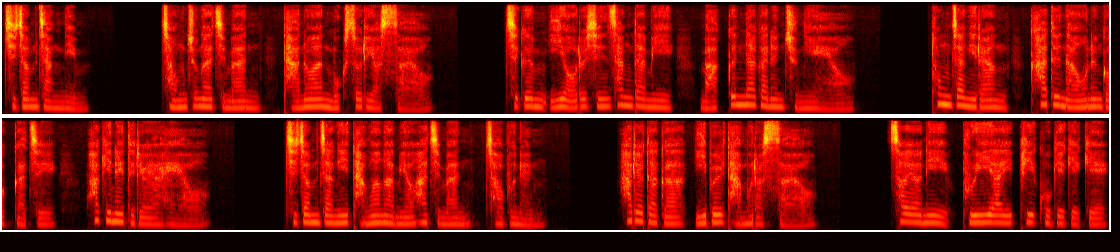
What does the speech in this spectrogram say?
지점장님. 정중하지만 단호한 목소리였어요. 지금 이 어르신 상담이 막 끝나가는 중이에요. 통장이랑 카드 나오는 것까지 확인해 드려야 해요. 지점장이 당황하며 하지만 저분은 하려다가 입을 다물었어요. 서연이 VIP 고객에게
